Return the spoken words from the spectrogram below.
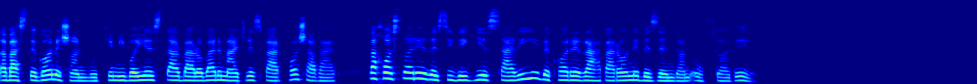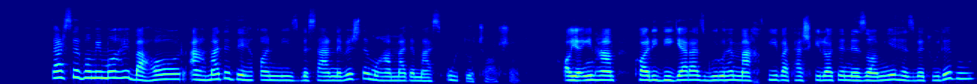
و بستگانشان بود که میبایست در برابر مجلس برپا شود و خواستار رسیدگی سریع به کار رهبران به زندان افتاده. در سومین ماه بهار احمد دهقان نیز به سرنوشت محمد مسعود دچار شد. آیا این هم کاری دیگر از گروه مخفی و تشکیلات نظامی حزب توده بود؟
